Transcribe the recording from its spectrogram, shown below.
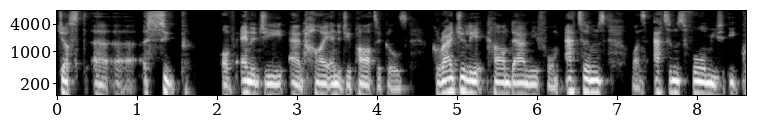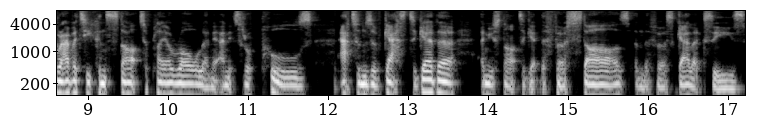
just a, a, soup of energy and high energy particles Gradually, it calmed down. And you form atoms. Once atoms form, you, gravity can start to play a role, and and it sort of pulls atoms of gas together, and you start to get the first stars and the first galaxies.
